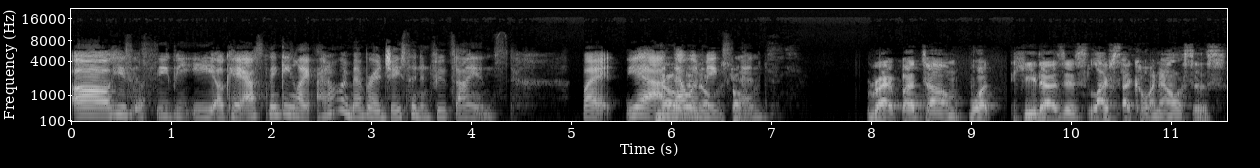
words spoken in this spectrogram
Oh, he's in CBE. Okay, I was thinking like I don't remember a Jason in food science, but yeah, No, that no, would no. make So- sense. Right, but um, what he does is life cycle analysis,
